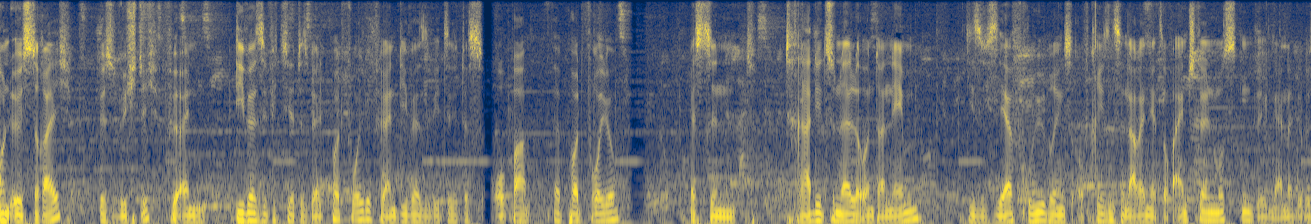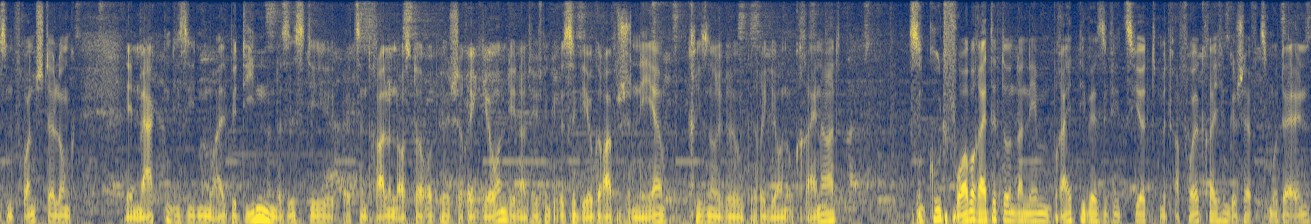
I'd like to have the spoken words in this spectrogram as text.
Und Österreich ist wichtig für ein diversifiziertes Weltportfolio, für ein diversifiziertes Europaportfolio. Es sind traditionelle Unternehmen, die sich sehr früh übrigens auf Krisenszenarien jetzt auch einstellen mussten, wegen einer gewissen Frontstellung in den Märkten, die sie nun mal bedienen. Und das ist die zentral- und osteuropäische Region, die natürlich eine gewisse geografische Nähe, Krisenregion Ukraine hat. Es sind gut vorbereitete Unternehmen, breit diversifiziert, mit erfolgreichen Geschäftsmodellen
